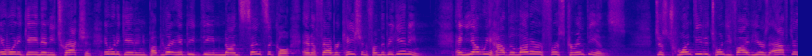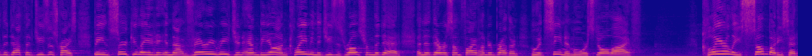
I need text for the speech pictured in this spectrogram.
It wouldn't gain any traction. It wouldn't gain any popularity. It'd be deemed nonsensical and a fabrication from the beginning. And yet we have the letter of First Corinthians just 20 to 25 years after the death of Jesus Christ, being circulated in that very region and beyond, claiming that Jesus rose from the dead and that there were some 500 brethren who had seen him who were still alive. Clearly, somebody said,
